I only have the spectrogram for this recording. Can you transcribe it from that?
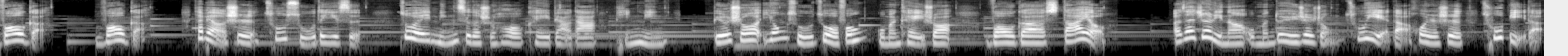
vulgar，vulgar，它表示粗俗的意思。作为名词的时候，可以表达平民。比如说庸俗作风，我们可以说 vulgar style。而在这里呢，我们对于这种粗野的或者是粗鄙的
